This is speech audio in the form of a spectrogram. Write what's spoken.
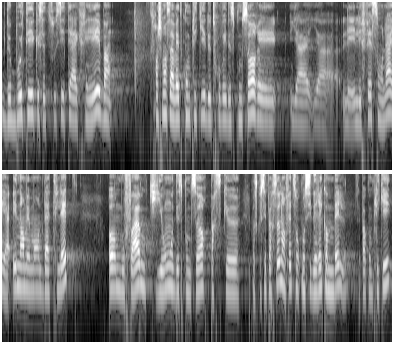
de beauté que cette société a créé, ben franchement, ça va être compliqué de trouver des sponsors et y a, les, faits sont là. Il y a énormément d'athlètes, hommes ou femmes, qui ont des sponsors parce que, parce que ces personnes, en fait, sont considérées comme belles. C'est pas compliqué,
